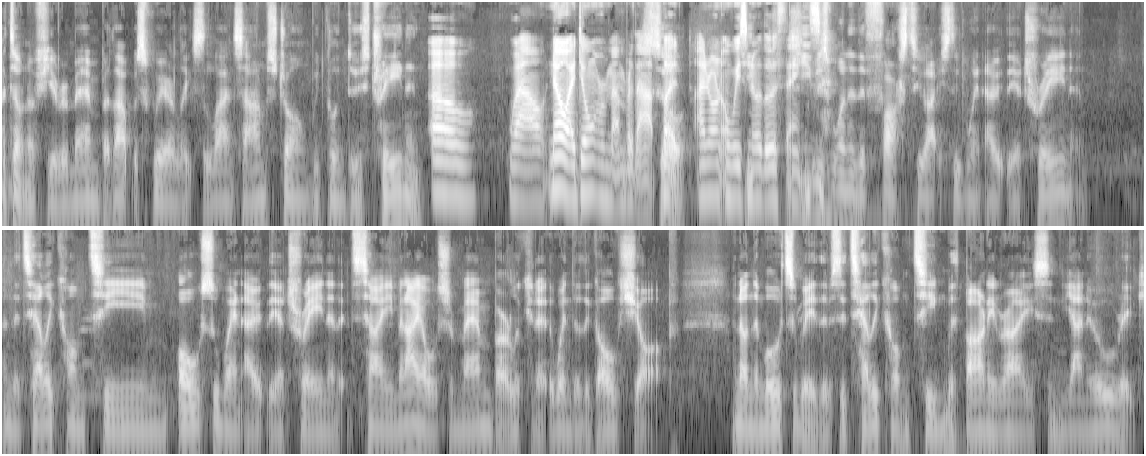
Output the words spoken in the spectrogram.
I don't know if you remember that was where like the Lance Armstrong would go and do his training. oh, wow. No, I don't remember that, but I don't always He- know those things. He was one of the first who actually went out there training. And the Telekom team also went out there training at the time. And I always remember looking out the window of the golf shop. And on the motorway, there was the Telekom team with Bjarne Riis and Jan Ullrich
